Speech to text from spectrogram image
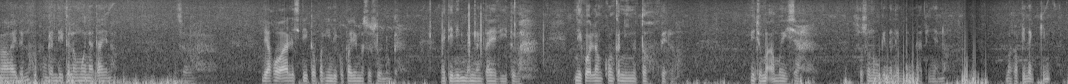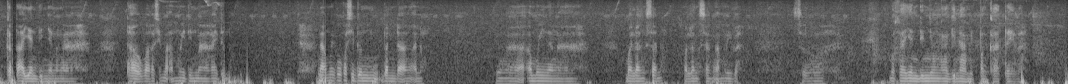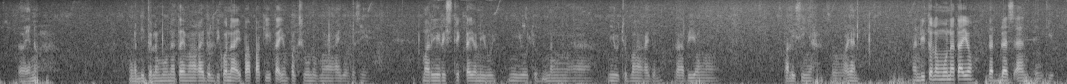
mga idol no hanggang dito lang muna tayo no? So hindi ako alis dito pag hindi ko pa yun masusunog. May tinignan lang tayo dito ba hindi ko alam kung kanino to pero medyo maamoy siya. Susunugin na lang din natin yan no? Baka pinagkatayan din yan ng mga tao. Ba kasi maamoy din mga kaidol no? naamoy ko kasi doon banda ang ano yung ah, amoy ng ah, malangsa no? Malangsang amoy ba? So baka yan din yung ah, ginamit pang katay ba? So ayun no? Hanggang dito lang muna tayo mga kaidol. Di ko na ipapakita yung pagsunog mga kaidol kasi marirestrict tayo ni, ni YouTube ng ah, ni YouTube mga kaidol grabe yung ah, policy niya. So ayan. Nandito lang muna tayo. God bless and thank you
